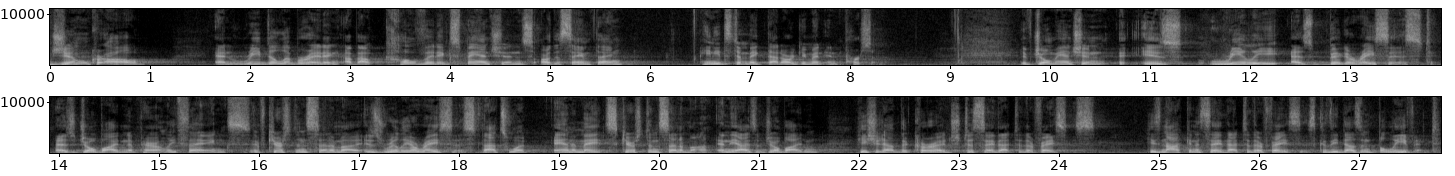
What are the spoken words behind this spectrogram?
Jim Crow and redeliberating about COVID expansions are the same thing, he needs to make that argument in person. If Joe Manchin is really as big a racist as Joe Biden apparently thinks, if Kyrsten Sinema is really a racist, that's what animates Kyrsten Sinema in the eyes of Joe Biden, he should have the courage to say that to their faces. He's not going to say that to their faces because he doesn't believe it.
